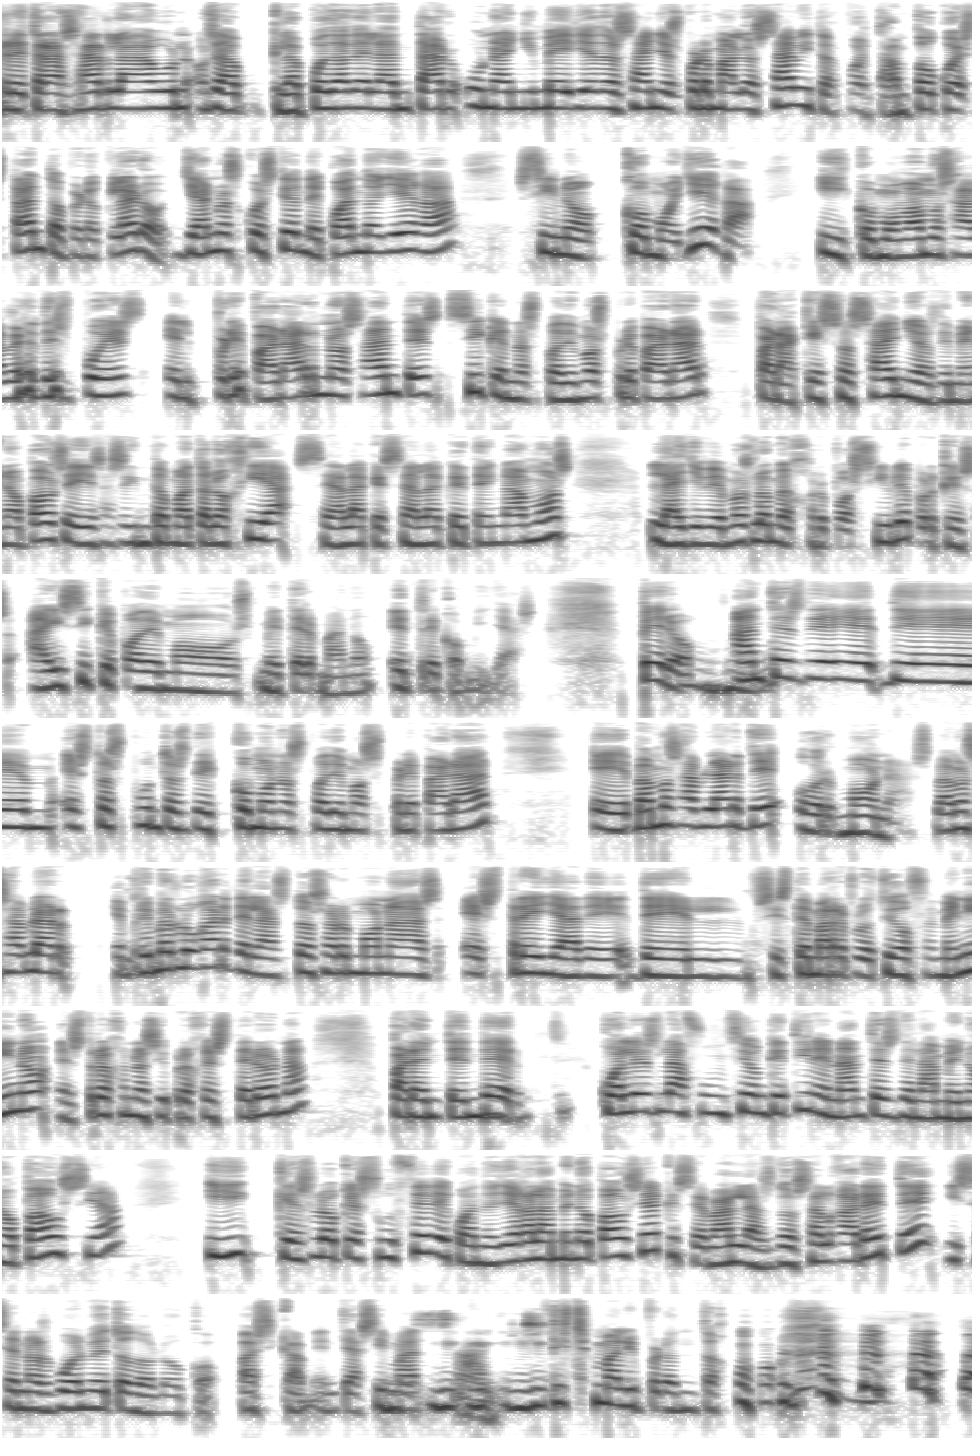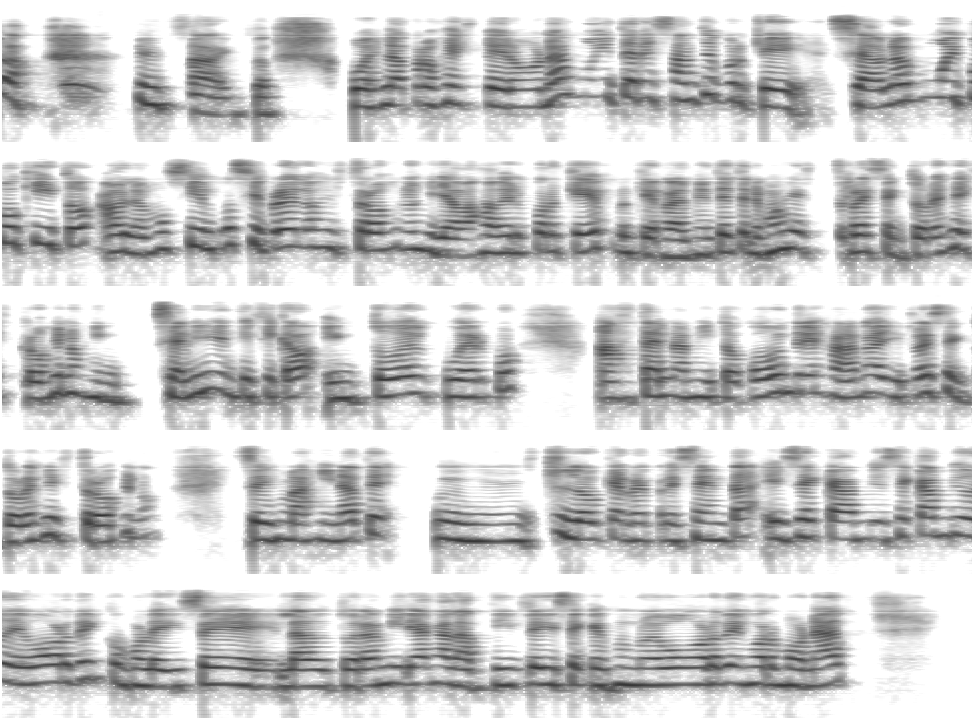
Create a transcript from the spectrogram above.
retrasarla, un, o sea, que la puedo adelantar un año y medio, dos años por malos hábitos, pues tampoco es tanto, pero claro, ya no es cuestión de cuándo llega, sino cómo llega. Y como vamos a ver después, el prepararnos antes sí que nos podemos preparar para que esos años de menopausia y esa sintomatología, sea la que sea la que tengamos, la llevemos lo mejor posible, porque ahí sí que podemos meter mano, entre comillas. Pero uh -huh. antes de, de, estos puntos de cómo nos podemos preparar, eh, vamos a hablar de hormonas. Vamos a hablar, en primer lugar, de las dos hormonas estrella de, del sistema reproductivo femenino, estrógenos y progesterona, para entender cuál es la función que tienen antes de la menopausia y qué es lo que sucede cuando llega la menopausia, que se van las dos al garete y se nos vuelve todo loco, básicamente, así mal, dicho mal y pronto. Exacto. Pues la progesterona es muy interesante porque se habla muy poquito, hablamos siempre, siempre de los estrógenos y ya vas a ver por qué, porque realmente tenemos receptores de estrógenos, en, se han identificado en todo el cuerpo, hasta en la mitocondria, Ana, hay receptores de estrógenos. Entonces, imagínate mmm, lo que representa ese cambio, ese cambio de orden, como le dice la doctora Miriam Alaptif, le dice que es un nuevo orden hormonal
